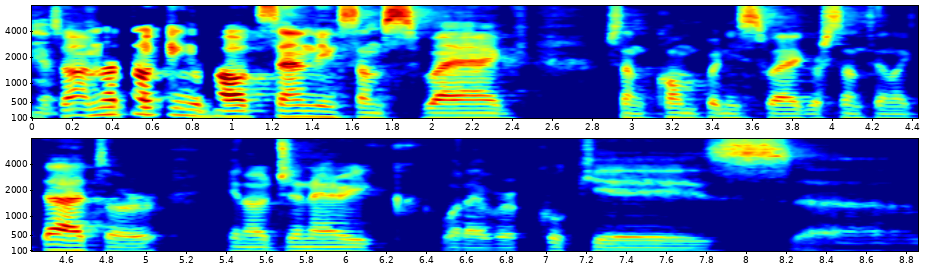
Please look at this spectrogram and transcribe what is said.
Yeah. so I'm not talking about sending some swag, some company swag or something like that, or you know, generic whatever cookies uh,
